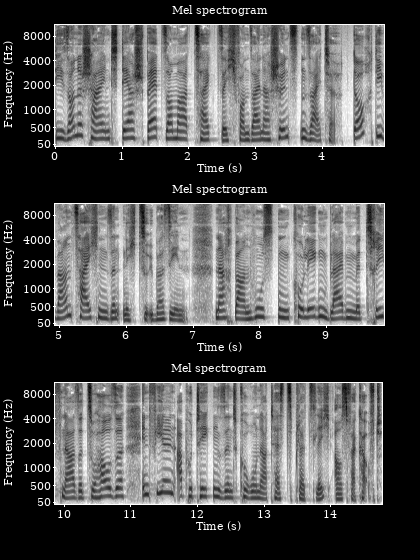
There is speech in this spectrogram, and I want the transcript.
Die Sonne scheint, der Spätsommer zeigt sich von seiner schönsten Seite. Doch die Warnzeichen sind nicht zu übersehen. Nachbarn husten, Kollegen bleiben mit Triefnase zu Hause, in vielen Apotheken sind Corona-Tests plötzlich ausverkauft.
